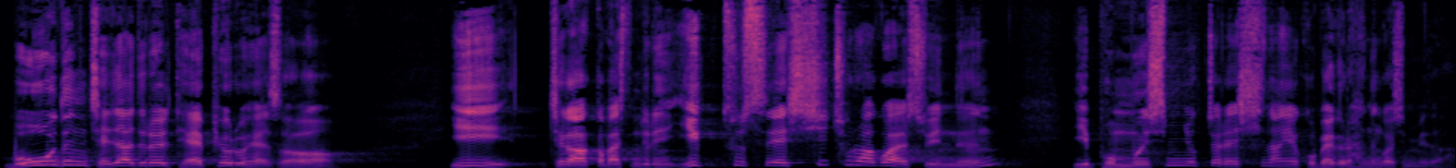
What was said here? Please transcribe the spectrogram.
모든 제자들을 대표로 해서 이 제가 아까 말씀드린 익투스의 시초라고 할 수 있는 이 본문 16절의 신앙의 고백을 하는 것입니다.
